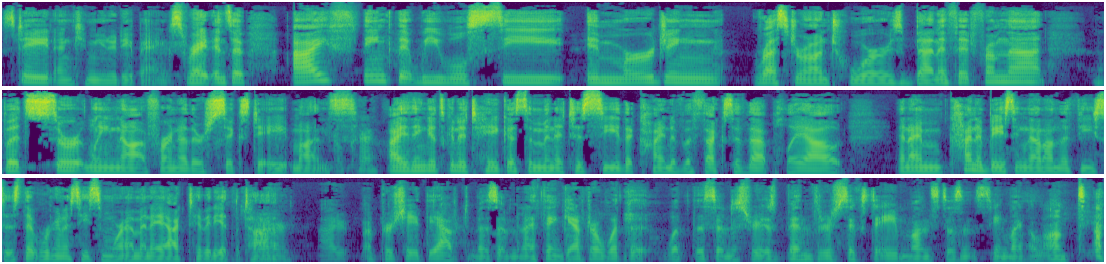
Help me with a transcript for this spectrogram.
state and community banks, right? And so I think that we will see emerging restaurateurs benefit from that, but certainly not for another six to eight months. Okay. I think it's going to take us a minute to see the kind of effects of that play out. And I'm kind of basing that on the thesis that we're going to see some more M&A activity at the top. I appreciate the optimism, and I think after what the what this industry has been through, six to eight months doesn't seem like a long time.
